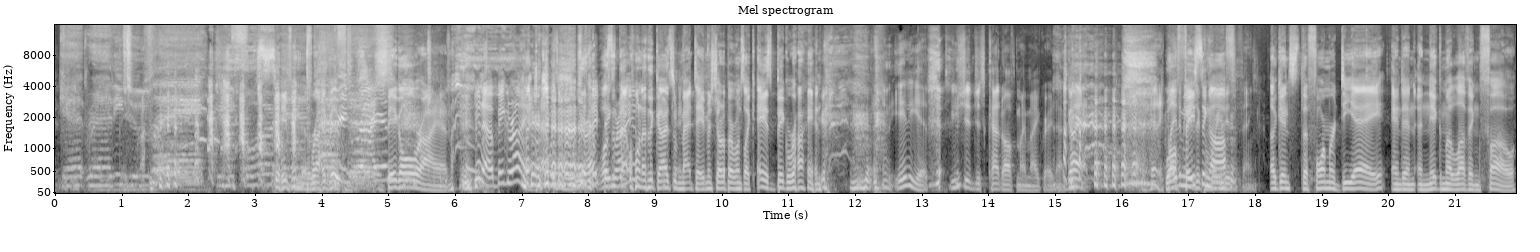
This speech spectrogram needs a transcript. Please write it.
two. Get ready to play before Saving Private Big ol' Ryan. you know, Big Ryan. That was a movie, right? Big Wasn't that Ryan? one of the guys when Matt Damon showed up? Everyone's like, hey, it's Big Ryan. An idiot. You should just cut off my mic right now. Go ahead. Play While the music facing off the thing. against the former DA and an enigma loving foe,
